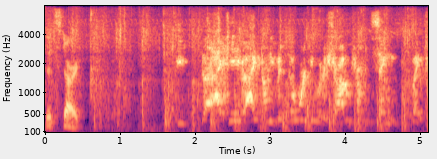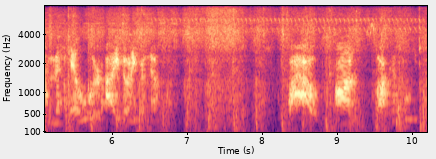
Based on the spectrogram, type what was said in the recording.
Good start. he, I can't. I don't even know where he would have shot him from. Saying like from the hill, or I don't even know. Wow, unfucking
